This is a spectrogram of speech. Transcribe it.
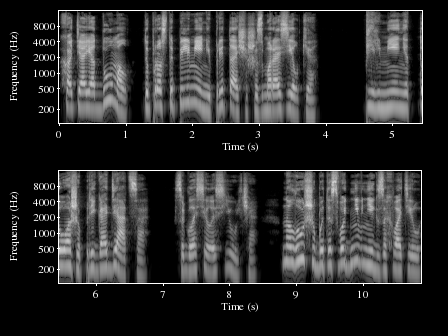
Хотя я думал, ты просто пельмени притащишь из морозилки». «Пельмени тоже пригодятся», — согласилась Юльча. «Но лучше бы ты свой дневник захватил.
